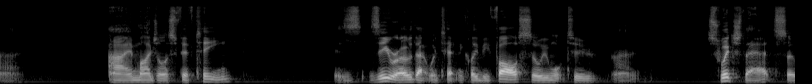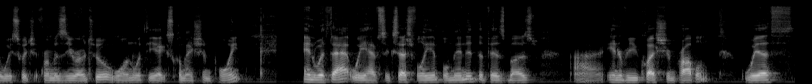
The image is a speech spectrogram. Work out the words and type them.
uh, i modulus 15 is 0, that would technically be false, so we want to uh, switch that. So we switch it from a 0 to a 1 with the exclamation point. And with that, we have successfully implemented the FizzBuzz uh, interview question problem with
